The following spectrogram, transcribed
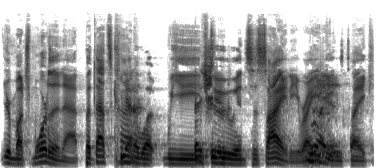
you're much more than that, but that's kind Yeah. of what we That's do in society, right? Right. Like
